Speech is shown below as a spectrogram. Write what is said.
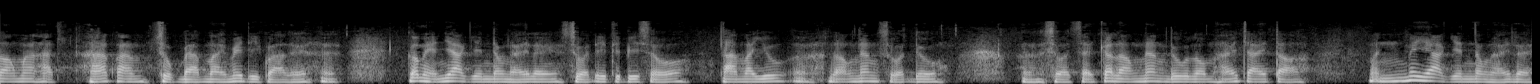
ลองมาหัดหาความสุขแบบใหม่ไม่ดีกว่าเลยก็ไม่เห็นยากเย็นตรงไหนเลย สวดอิติปิโสตามอายุลองนั่งสวดดูสวดเสร็จก็ลองนั่งดูลมหายใจต่อ มันไม่ยากเย็นตรงไหนเลย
